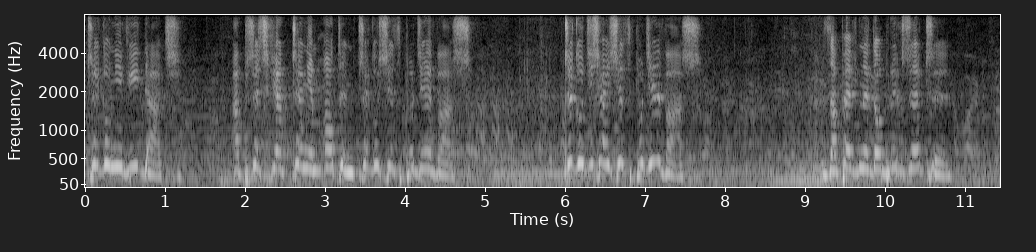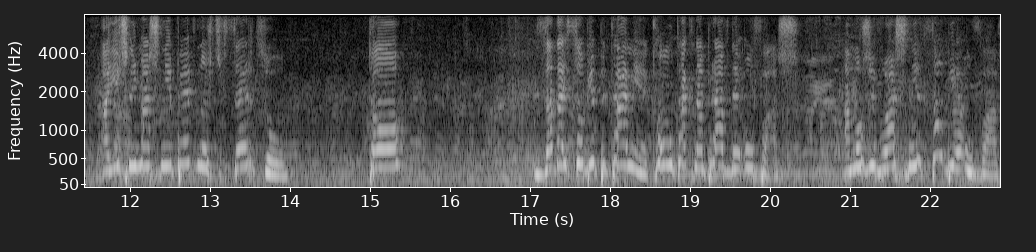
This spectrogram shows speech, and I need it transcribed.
czego nie widać, a przeświadczeniem o tym, czego się spodziewasz. Czego dzisiaj się spodziewasz? Zapewne dobrych rzeczy. A jeśli masz niepewność w sercu, to zadaj sobie pytanie, komu tak naprawdę ufasz? A może właśnie sobie ufasz?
